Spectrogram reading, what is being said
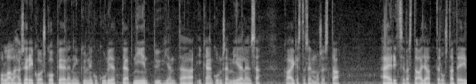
ollaan lähes erikoiskokeille, niin kyllä niin kuin kuljettajat niin tyhjentää ikään kuin sen mielensä kaikesta semmoisesta häiritsevästä ajattelusta, että ei,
